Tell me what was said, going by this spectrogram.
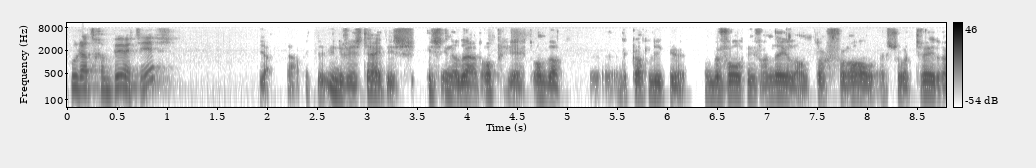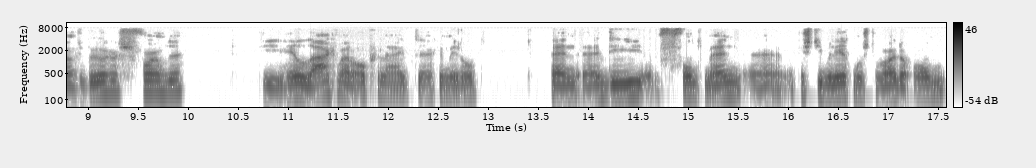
hoe dat gebeurd is? Ja, nou, de universiteit is, is inderdaad opgericht omdat de katholieke bevolking van Nederland toch vooral een soort tweederangs burgers vormde, die heel laag waren opgeleid uh, gemiddeld. En uh, die vond men uh, gestimuleerd moest worden om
